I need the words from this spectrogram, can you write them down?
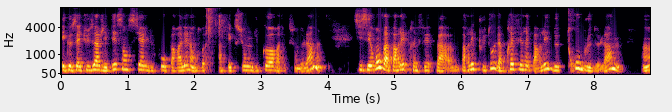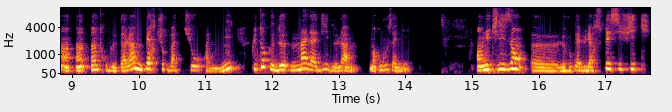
et que cet usage est essentiel du coup au parallèle entre affection du corps, affection de l'âme, Cicéron va parler, va parler plutôt, il va préférer parler de trouble de l'âme, Hein, un, trouble de l'âme, perturbatio animi, plutôt que de maladie de l'âme, morbus animi. En utilisant euh, le vocabulaire spécifique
